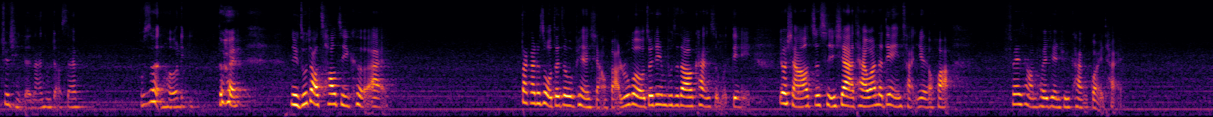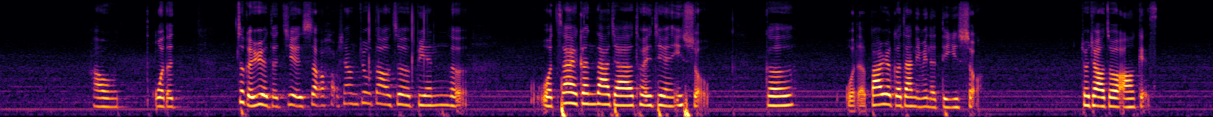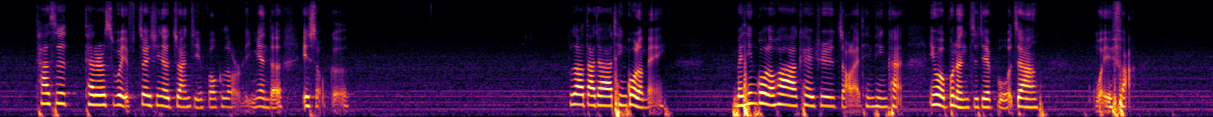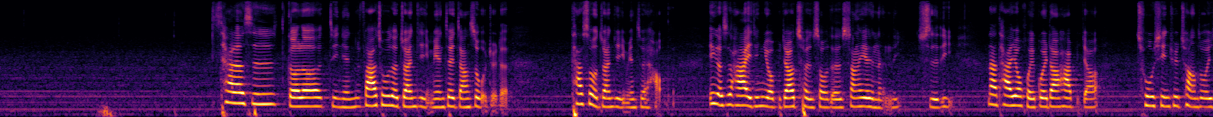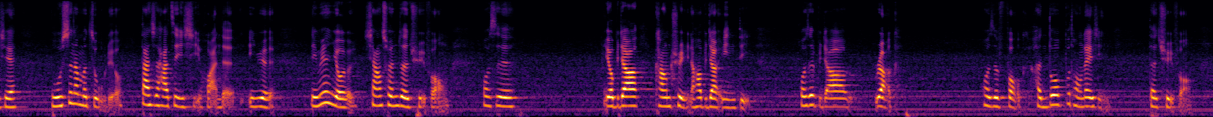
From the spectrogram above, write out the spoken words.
剧情的男主角实在不是很合理。对，女主角超级可爱，大概就是我对这部片的想法。如果我最近不知道看什么电影，又想要支持一下台湾的电影产业的话，非常推荐去看《怪胎》。好，我的这个月的介绍好像就到这边了。我再跟大家推荐一首歌，我的八月歌单里面的第一首，就叫做《August》，它是 Taylor Swift 最新的专辑《Folklore》里面的一首歌，不知道大家听过了没？没听过的话，可以去找来听听看，因为我不能直接播，这样违法。泰勒斯隔了几年发出的专辑里面，这张是我觉得他是我专辑里面最好的。一个是他已经有比较成熟的商业能力实力，那他又回归到他比较初心去创作一些不是那么主流，但是他自己喜欢的音乐，里面有乡村的曲风，或是有比较 country，然后比较 indie，或是比较 rock。或是 folk，很多不同类型的曲风，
